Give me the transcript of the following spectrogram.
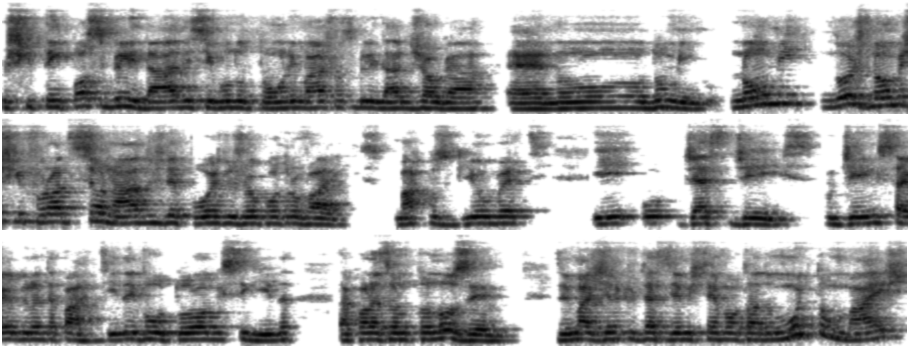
os que têm possibilidade, segundo o Tony, mais possibilidade de jogar é, no domingo. Nome, dois nomes que foram adicionados depois do jogo contra o Vikings. Marcus Gilbert e o Jess James. O James saiu durante a partida e voltou logo em seguida da coleção do tornozelo. Você imagina que o Jesse James tenha voltado muito mais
